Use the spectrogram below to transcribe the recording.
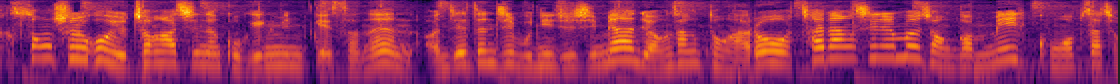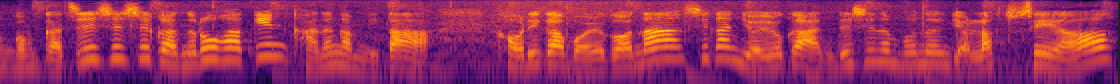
탁송 출고 요청하시는 고객님께서는 언제든지 문의 주시면 영상통화로 차량 실무 점검 및 공업사 점검까지 실시간으로 확인 가능합니다. 거리가 멀거나 시간 여유가 안 되시는 분은 연락 주세요.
